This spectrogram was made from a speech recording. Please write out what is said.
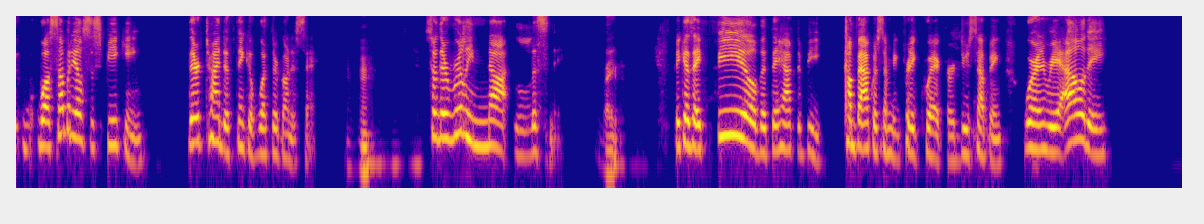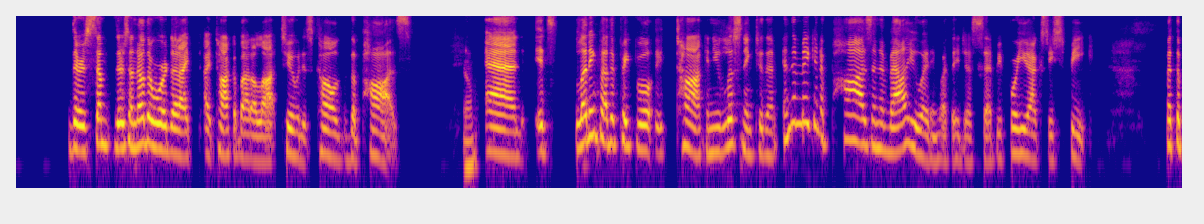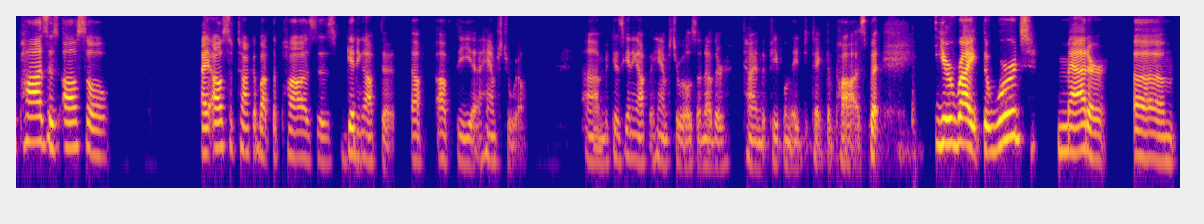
while somebody else is speaking, they're trying to think of what they're going to say. Mm-hmm. So they're really not listening. Right. Because they feel that they have to be come back with something pretty quick or do something where in reality there's some there's another word that I, I talk about a lot too, and it's called the pause. Yeah. And it's letting other people talk and you listening to them and then making a pause and evaluating what they just said before you actually speak. But the pause is also, I also talk about the pause as getting off the off, off the uh, hamster wheel. Um, because getting off the hamster wheel is another time that people need to take the pause. But you're right, the words matter. Um,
